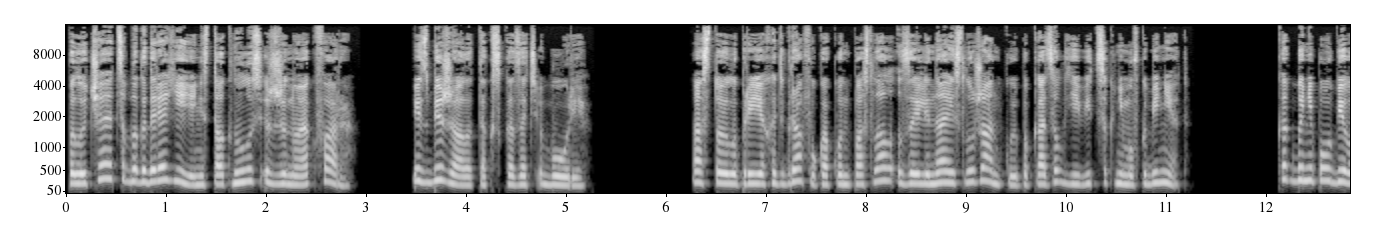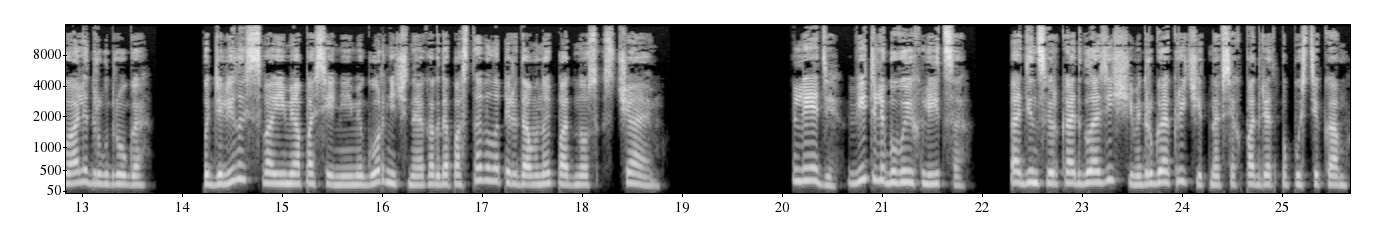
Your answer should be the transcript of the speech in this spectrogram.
Получается, благодаря ей я не столкнулась с женой Акфара. Избежала, так сказать, бури. А стоило приехать графу, как он послал за Элина и служанку и показал явиться к нему в кабинет. Как бы не поубивали друг друга. Поделилась своими опасениями горничная, когда поставила передо мной поднос с чаем. «Леди, видели бы вы их лица? Один сверкает глазищами, другая кричит на всех подряд по пустякам».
